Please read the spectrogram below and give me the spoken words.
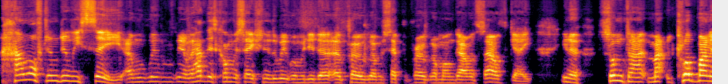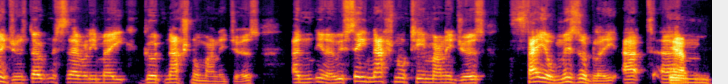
how often do we see? And we, you know, we had this conversation the week when we did a, a program, a separate program on Gareth Southgate. You know, sometimes ma- club managers don't necessarily make good national managers, and you know, we've seen national team managers fail miserably at um,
